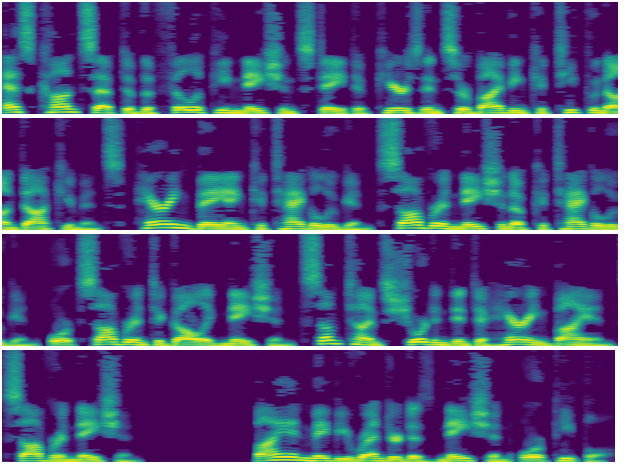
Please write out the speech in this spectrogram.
S concept of the Philippine nation-state appears in surviving Katipunan documents, Haring Bayang Katagalugan Sovereign Nation of Katagalugan, or Sovereign Tagalog Nation sometimes shortened into Haring Bayan Sovereign Nation. Bayan may be rendered as nation, or people.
